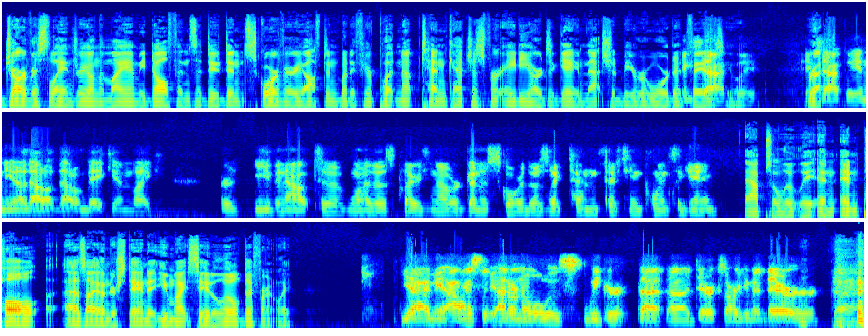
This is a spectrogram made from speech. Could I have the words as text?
Jarvis Landry on the Miami Dolphins, the dude didn't score very often, but if you're putting up 10 catches for 80 yards a game, that should be rewarded exactly. fantasy Exactly. Right. And you know that'll that'll make him like or even out to one of those players you know are going to score those like 10 15 points a game. Absolutely. And and Paul, as I understand it, you might see it a little differently. Yeah, I mean, honestly, I don't know what was weaker that uh, Derek's argument there or uh,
